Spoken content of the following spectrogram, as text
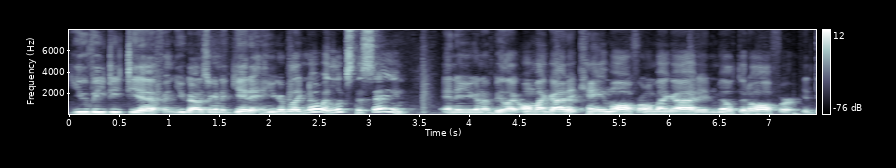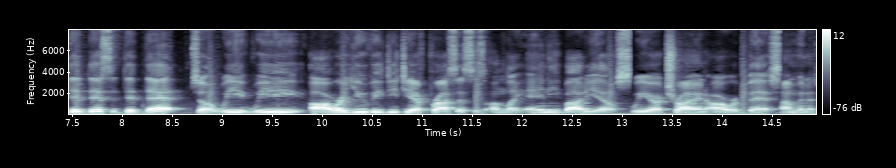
UV DTF, and you guys are gonna get it, and you're gonna be like, no, it looks the same. And then you're gonna be like, oh my god, it came off, or oh my god, it melted off, or it did this, it did that. So we we our UV DTF process is unlike anybody else. We are trying our best. I'm gonna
